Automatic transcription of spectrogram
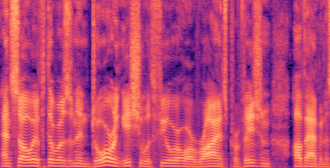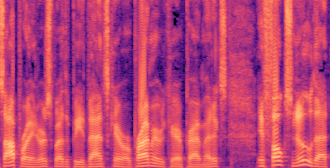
and so if there was an enduring issue with Fewer or Orion's provision of ambulance operators, whether it be advanced care or primary care paramedics, if folks knew that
